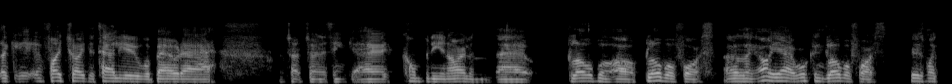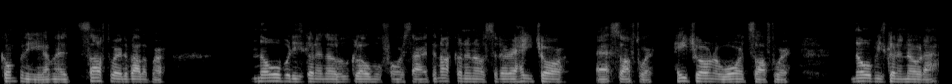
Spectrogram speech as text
like if I tried to tell you about uh, I'm try, trying to think a company in Ireland, uh, Global oh Global Force. I was like, oh yeah, I work in Global Force. Here's my company. I'm a software developer. Nobody's going to know who Global Force are. They're not going to know. So they're a HR uh, software, HR and award software. Nobody's going to know that.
